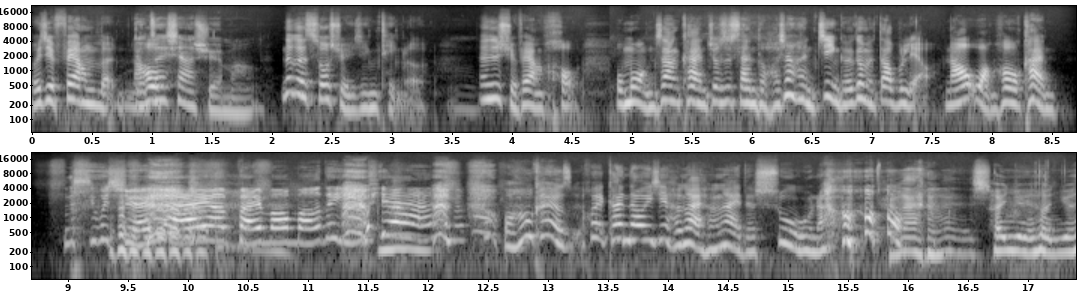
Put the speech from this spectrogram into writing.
而且非常冷。然后在下雪吗？那个时候雪已经停了，但是雪非常厚。我们往上看就是山头，好像很近，可是根本到不了。然后往后看，会悬崖呀，白茫茫的一片。往后看有会看到一些很矮很矮的树，然后很矮很矮很远很远。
